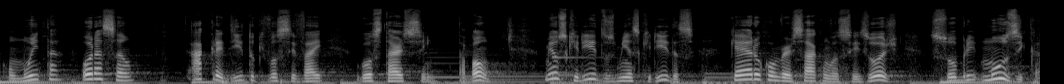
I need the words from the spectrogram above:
com muita oração. Acredito que você vai gostar sim, tá bom? Meus queridos, minhas queridas, quero conversar com vocês hoje sobre música,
